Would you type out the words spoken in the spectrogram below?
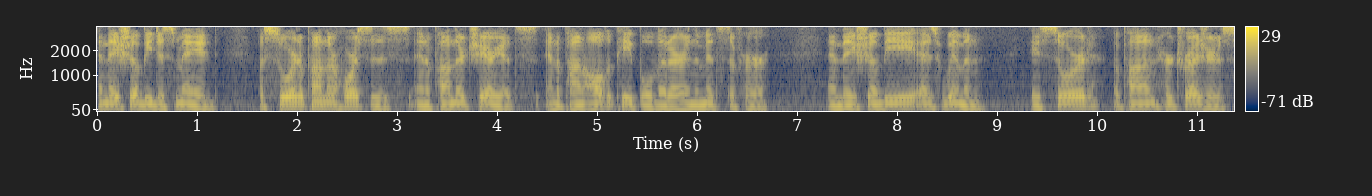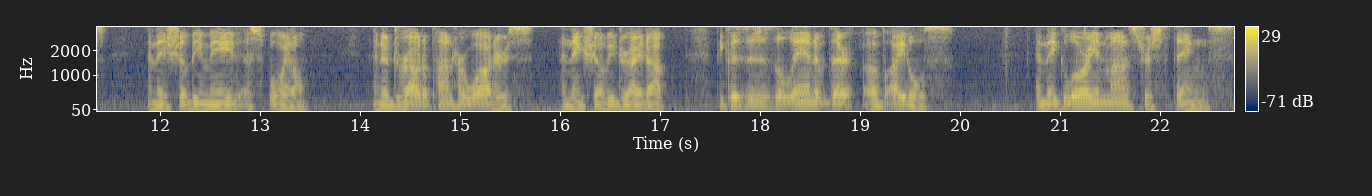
and they shall be dismayed. A sword upon their horses, and upon their chariots, and upon all the people that are in the midst of her. And they shall be as women. A sword upon her treasures, and they shall be made a spoil. And a drought upon her waters, and they shall be dried up, because it is the land of their of idols. And they glory in monstrous things.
